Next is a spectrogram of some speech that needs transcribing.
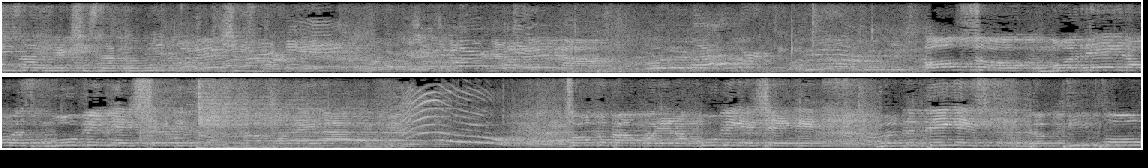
She's not here, she's not coming? She's working. Also, Morena was moving and shaking. Talk about Morena talk about Morena moving and shaking. But the thing is, the people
